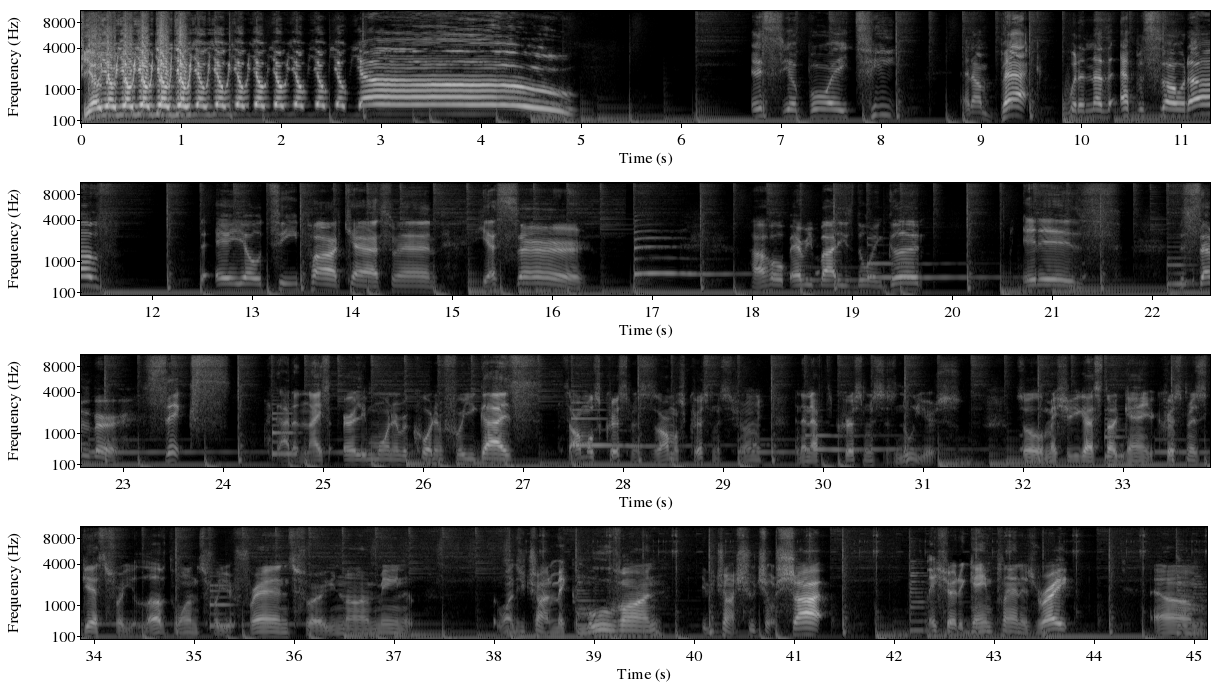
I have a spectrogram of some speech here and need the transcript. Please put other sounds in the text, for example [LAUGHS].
Yo, yo, yo, yo, yo, yo, yo, yo, yo, yo, yo, yo, yo, yo, yo. It's your boy T, and I'm back with another episode of the AOT podcast, man. Yes, sir. I hope everybody's doing good. It is December 6th. I got a nice early morning recording for you guys. It's almost Christmas. It's almost Christmas, you I mean? And then after Christmas is New Year's. So make sure you guys start getting your Christmas gifts for your loved ones, for your friends, for you know what I mean, the ones you're trying to make a move on. If you're trying to shoot your shot, make sure the game plan is right. Um,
